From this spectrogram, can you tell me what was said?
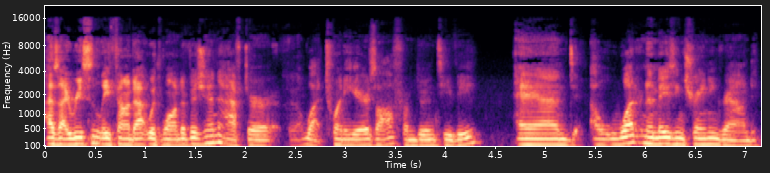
As I recently found out with WandaVision after, what, 20 years off from doing TV. And uh, what an amazing training ground.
